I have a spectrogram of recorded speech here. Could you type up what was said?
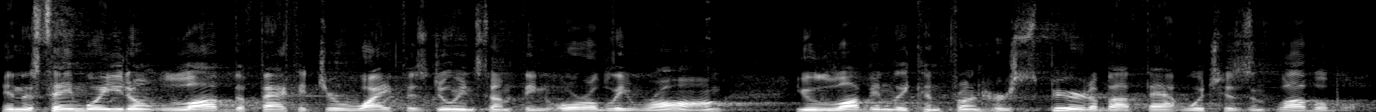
In the same way, you don't love the fact that your wife is doing something horribly wrong, you lovingly confront her spirit about that which isn't lovable.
